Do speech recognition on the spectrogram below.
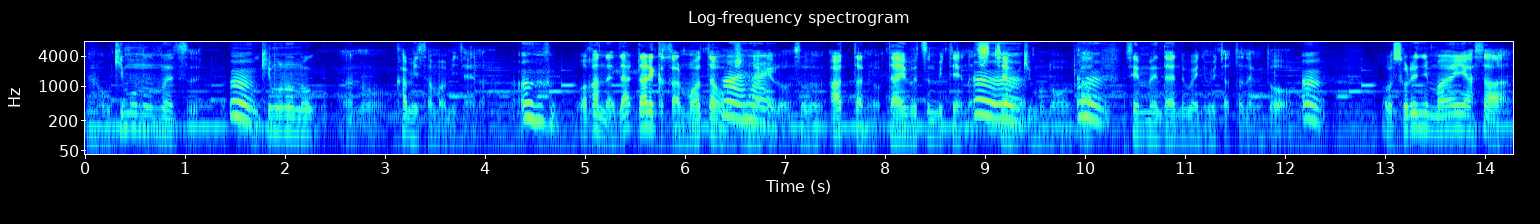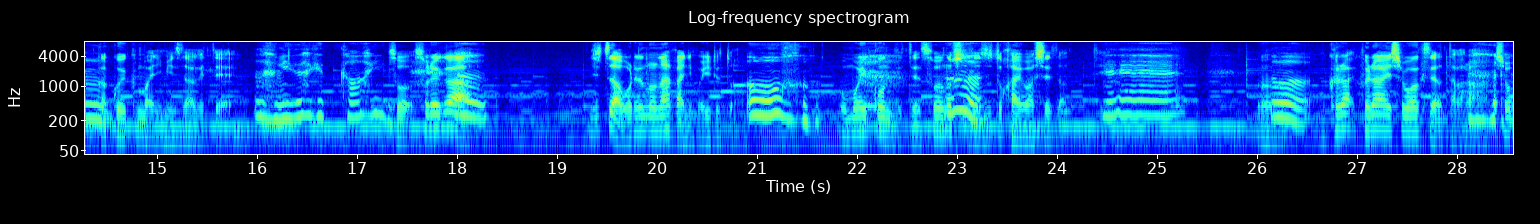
なんか置物のやつ？うん。置物のあの神様みたいなうん。わかんない。だ誰かからもらったのかもしれないけど、そのあったのよ。大仏みたいなちっちゃい置物がうん。洗面台の上に置いてあったんだけど、うん。俺それに毎朝、うん。学校行く前に水あげて。う ん水あげかわいいね。そうそれが、うん。実は俺の中にもいると。思い込んでてその人とずっと会話してたっていう、ん。ん。暗い小学生だったから小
